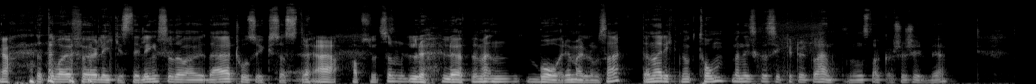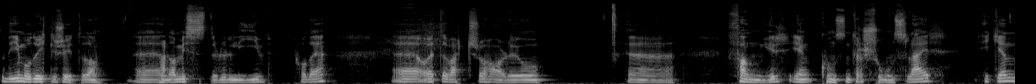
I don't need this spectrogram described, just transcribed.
Ja. Dette var jo før likestilling, så det, var, det er to sykesøstre ja, ja, som løper med en båre mellom seg. Den er riktignok tom, men de skal sikkert ut og hente noen stakkars uskyldige. Så de må du ikke skyte, da. Eh, da mister du liv på det. Eh, og etter hvert så har du jo eh, fanger i en konsentrasjonsleir ikke, en,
